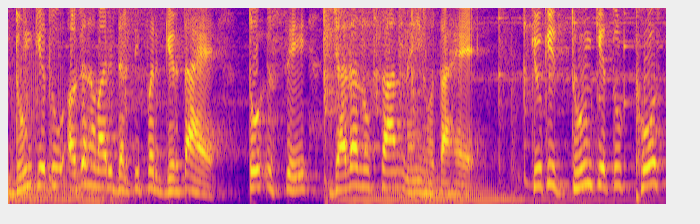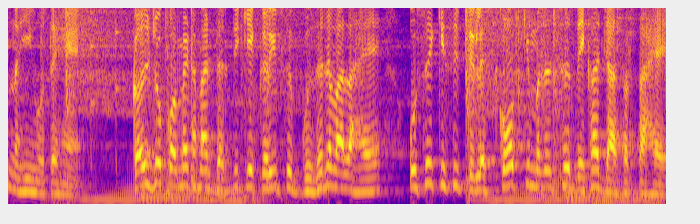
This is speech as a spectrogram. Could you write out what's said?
धूमकेतु अगर हमारी धरती पर गिरता है तो इससे ज़्यादा नुकसान नहीं होता है, क्योंकि धूमकेतु ठोस नहीं होते हैं। कल जो कॉमेट हमारी धरती के करीब से गुजरने वाला है, उसे किसी टेलीस्कोप की मदद से देखा जा सकता है।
